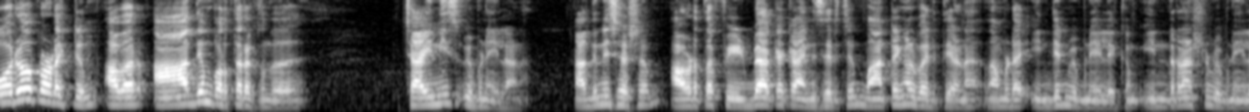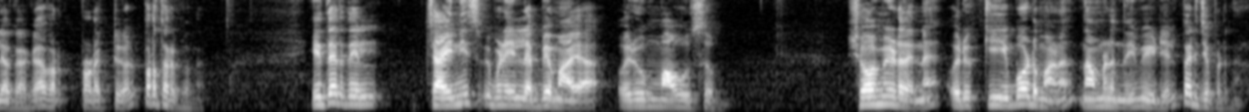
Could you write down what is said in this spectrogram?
ഓരോ പ്രൊഡക്റ്റും അവർ ആദ്യം പുറത്തിറക്കുന്നത് ചൈനീസ് വിപണിയിലാണ്. അതിനുശേഷം അവിടുത്തെ ഫീഡ്ബാക്കൊക്കെ അനുസരിച്ച് മാറ്റങ്ങൾ വരുത്തിയാണ് നമ്മുടെ ഇന്ത്യൻ വിപണിയിലേക്കും ഇന്റർനാഷണൽ വിപണിയിലേക്കൊക്കെ അവർ പ്രൊഡക്റ്റുകൾ പുറത്തിറക്കുന്നത്. ഇത്തരത്തിൽ ചൈനീസ് വിപണിയിൽ ലഭ്യമായ ഒരു മൗസും ഷോമിയുടെ തന്നെ ഒരു കീബോർഡുമാണ് നമ്മൾ ഇന്ന് ഈ വീഡിയോയിൽ പരിചയപ്പെടുന്നത്.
